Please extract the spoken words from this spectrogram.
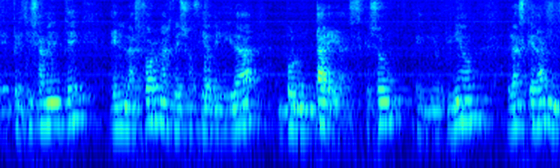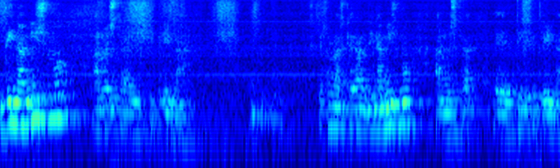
eh, precisamente en las formas de sociabilidad voluntarias, que son, en mi opinión, las que dan dinamismo a nuestra disciplina. Que son las que dan dinamismo a nuestra eh, disciplina.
